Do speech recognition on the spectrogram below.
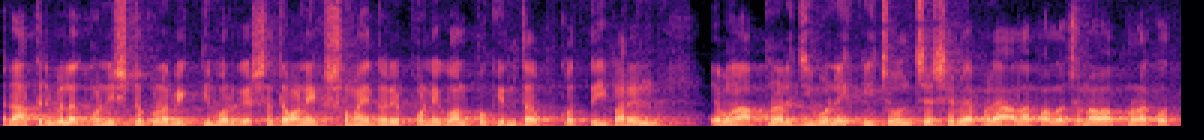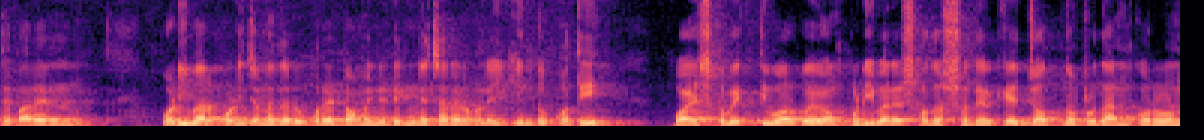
রাতের বেলা ঘনিষ্ঠ কোনো ব্যক্তিবর্গের সাথে অনেক সময় ধরে ফোনে গল্প কিন্তু করতেই পারেন এবং আপনার জীবনে কী চলছে সে ব্যাপারে আলাপ আলোচনাও আপনারা করতে পারেন। পরিবার, পরিজনদের উপরে ডমিনেটিং নেচারের হলেই কিন্তু ক্ষতি। বয়স্ক ব্যক্তিবর্গ এবং পরিবারের সদস্যদেরকে যত্ন প্রদান করুন।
